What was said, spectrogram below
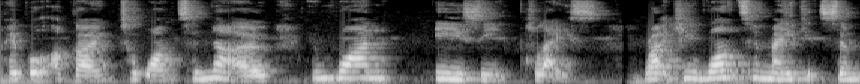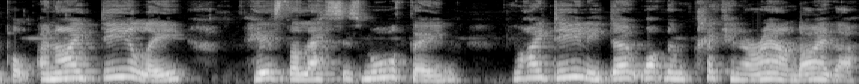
people are going to want to know in one easy place, right? You want to make it simple. And ideally, here's the less is more theme. You ideally don't want them clicking around either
